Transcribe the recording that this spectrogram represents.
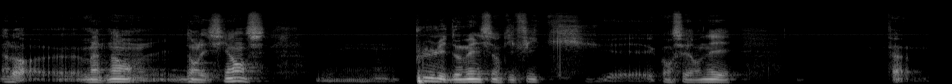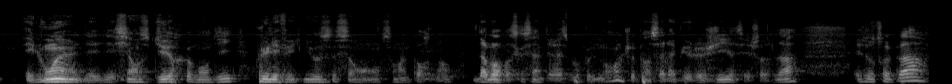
alors, euh, maintenant, dans les sciences, plus les domaines scientifiques euh, concernés, enfin, et loin des, sciences dures, comme on dit, plus les fake news sont, importantes. D'abord parce que ça intéresse beaucoup de monde, je pense à la biologie, à ces choses-là, et d'autre part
